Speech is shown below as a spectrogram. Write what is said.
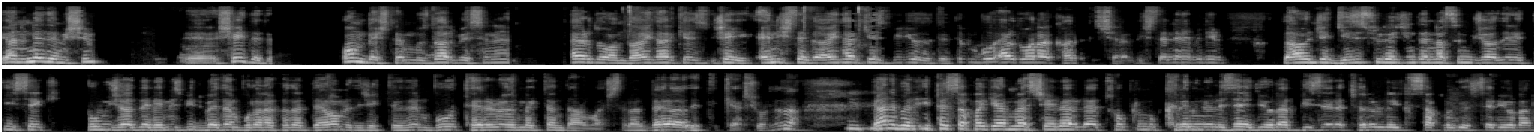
Yani ne demişim? E, şey dedim. 15 Temmuz darbesini Erdoğan dahil herkes şey enişte dahil herkes biliyordu dedim. Bu Erdoğan'a hakaret içerdi. İşte ne bileyim daha önce gezi sürecinde nasıl mücadele ettiysek bu mücadelemiz bir beden bulana kadar devam edecektir dedim. Bu terörü övmekten dava açtılar. Beraat ettik gerçi orada da. Hı hı. Yani böyle ipe sapa gelmez şeylerle toplumu kriminalize ediyorlar. Bizlere terörle iltisaklı gösteriyorlar.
